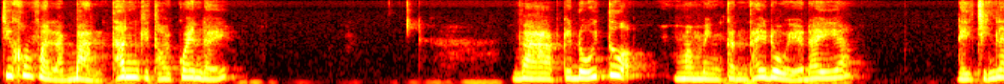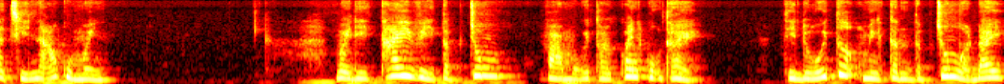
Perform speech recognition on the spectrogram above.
Chứ không phải là bản thân cái thói quen đấy. Và cái đối tượng mà mình cần thay đổi ở đây á đấy chính là trí não của mình Vậy thì thay vì tập trung vào một cái thói quen cụ thể, thì đối tượng mình cần tập trung ở đây,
